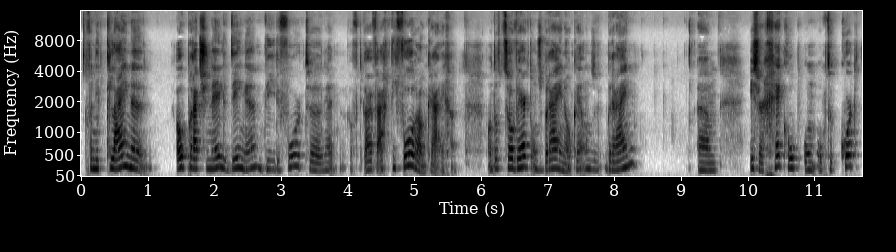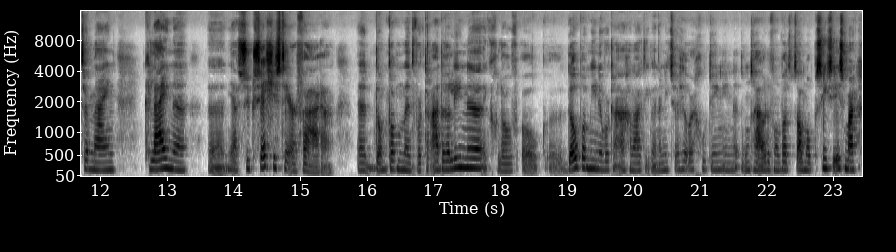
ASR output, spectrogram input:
van die kleine operationele dingen die de voort, uh, of eigenlijk die voorrang krijgen. Want dat, zo werkt ons brein ook. Hè. Ons brein um, is er gek op om op de korte termijn kleine uh, ja, succesjes te ervaren. Uh, dan op dat moment wordt er adrenaline, ik geloof ook dopamine wordt er aangemaakt. Ik ben er niet zo heel erg goed in, in het onthouden van wat het allemaal precies is. Maar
